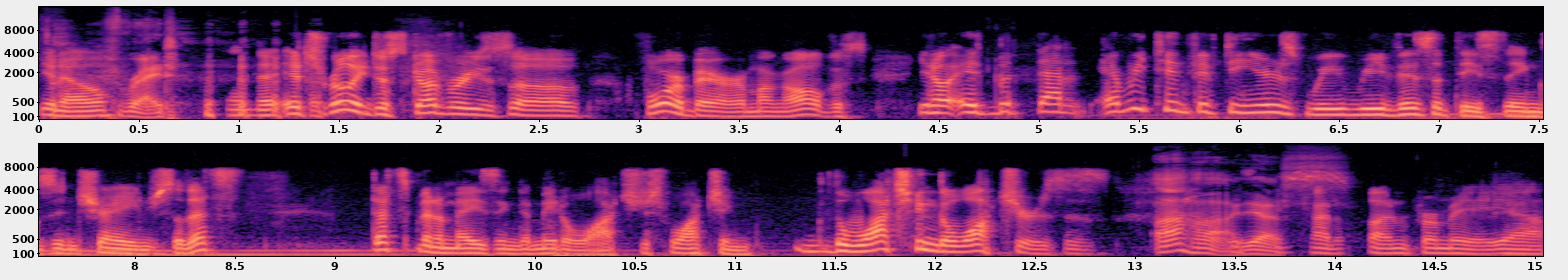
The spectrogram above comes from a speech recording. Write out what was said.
you know Right. and it's really discovery's uh, forebear among all this you know it, but that every 10 15 years we revisit these things and change so that's that's been amazing to me to watch just watching the watching the watchers is Aha. been Yes. kind of fun for me yeah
